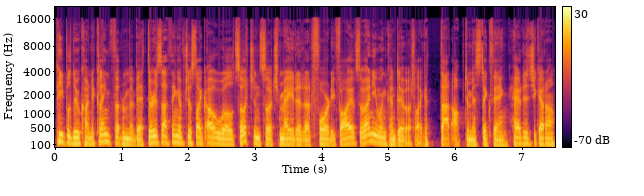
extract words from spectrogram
people do kind of cling to them a bit. There is that thing of just like, oh well, such and such made it at forty five, so anyone can do it. Like that optimistic thing. How did you get on?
